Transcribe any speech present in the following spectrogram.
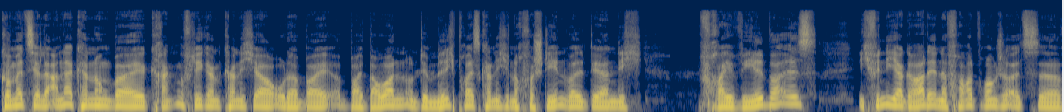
kommerzielle Anerkennung bei Krankenpflegern kann ich ja oder bei, bei Bauern und dem Milchpreis kann ich noch verstehen, weil der nicht frei wählbar ist. Ich finde ja gerade in der Fahrradbranche als äh, äh,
